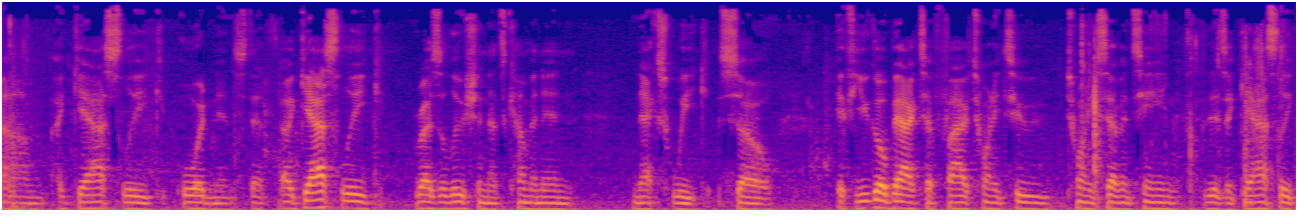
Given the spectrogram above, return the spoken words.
um, a gas leak ordinance that, a gas leak resolution that's coming in next week. So if you go back to 522, 2017, there's a gas leak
